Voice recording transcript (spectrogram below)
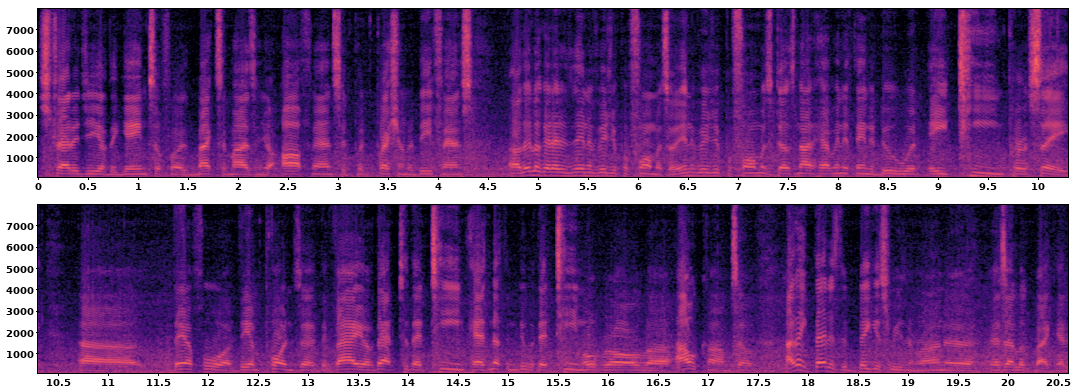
strategy of the game so far as maximizing your offense and putting pressure on the defense, uh, they look at it as individual performance. So individual performance does not have anything to do with a team per se. Uh, therefore, the importance of the value of that to that team has nothing to do with that team overall uh, outcome. So I think that is the biggest reason, Ron, uh, as I look back at it.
